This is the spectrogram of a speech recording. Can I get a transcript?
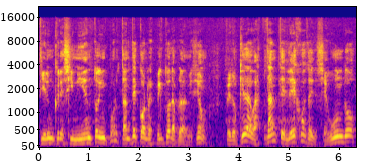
tiene un crecimiento importante con respecto a la prueba de admisión, pero queda bastante lejos del segundo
